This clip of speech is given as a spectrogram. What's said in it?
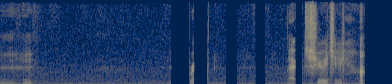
Mm-hmm. Back to Shuichi.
